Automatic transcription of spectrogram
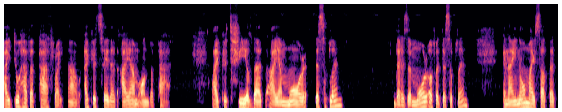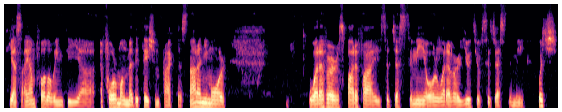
I do have a path right now. I could say that I am on the path. I could feel that I am more disciplined. There is a more of a discipline. And I know myself that, yes, I am following the uh, a formal meditation practice, not anymore whatever Spotify suggests to me or whatever YouTube suggests to me, which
